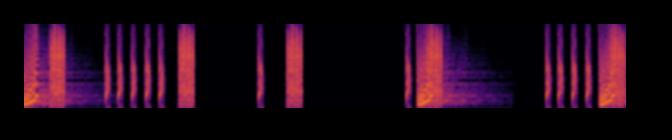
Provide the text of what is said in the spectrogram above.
you you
